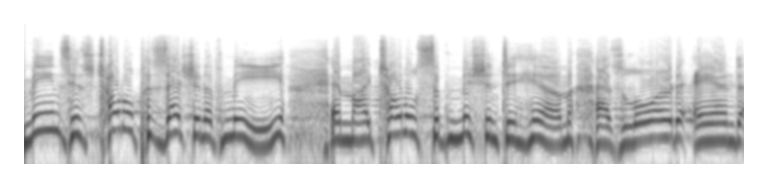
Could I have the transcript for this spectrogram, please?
means his total possession of me and my total submission to him as Lord and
